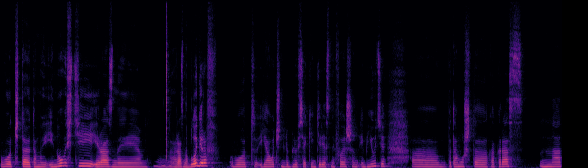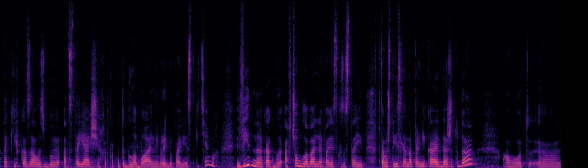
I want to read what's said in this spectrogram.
Вот, читаю там и, и новости, и разные, разных блогеров. Вот, я очень люблю всякие интересные fashion и beauty, э, потому что как раз на таких, казалось бы, отстоящих от какой-то глобальной вроде бы повестки темах видно, как бы, а в чем глобальная повестка состоит. Потому что если она проникает даже туда, вот. Э,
